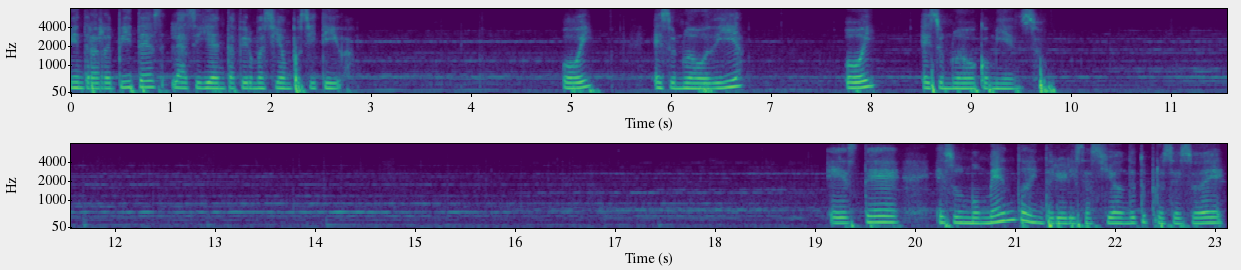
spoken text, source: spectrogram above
mientras repites la siguiente afirmación positiva. Hoy es un nuevo día. Hoy es un nuevo comienzo. Este es un momento de interiorización de tu proceso de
